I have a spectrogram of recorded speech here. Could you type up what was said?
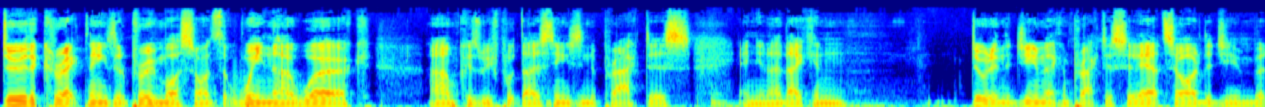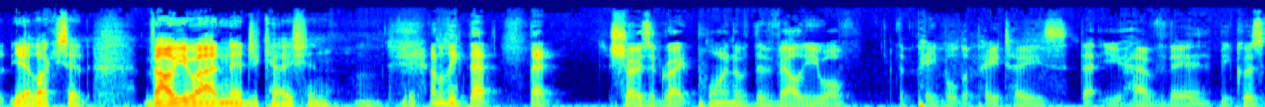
do the correct things that are proven by science that we know work um, because we've put those things into practice, and you know they can do it in the gym, they can practice it outside the gym. But yeah, like you said, value add and education. Mm. And I think that that shows a great point of the value of the people, the PTs that you have there. Because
